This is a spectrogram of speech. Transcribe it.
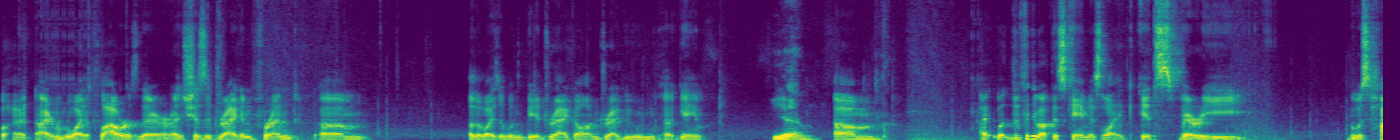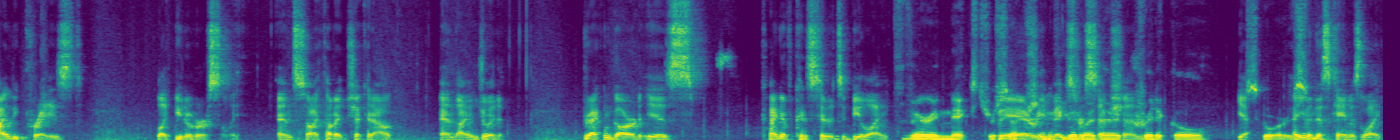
but I remember why the flower is there, and she has a dragon friend. Um, otherwise, it wouldn't be a Dragon Dragoon uh, game. Yeah, Um, I, well, the thing about this game is like it's very, it was highly praised, like universally, and so I thought I'd check it out, and I enjoyed it. Drakengard is kind of considered to be like, very mixed reception. Very if mixed you go by reception. critical Yeah. scores. and even this game is like,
